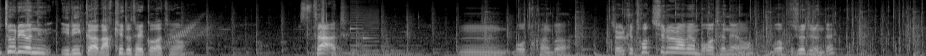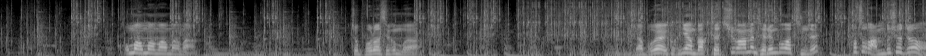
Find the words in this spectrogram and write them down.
튜토리얼이니까 막 해도 될 것 같아요. 스타트. 음, 뭐 어떡하는 거야? 자 이렇게 터치를 하면 뭐가 되네요. 뭐가 부셔지는데? 어머. 저 보라색은 뭐야? 야 뭐야 이거 그냥 막 대충 하면 되는 것 같은데? 화석 안 부셔져.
